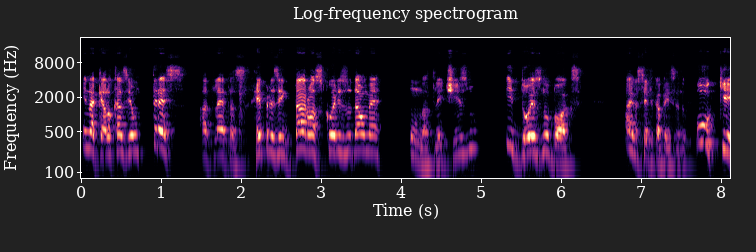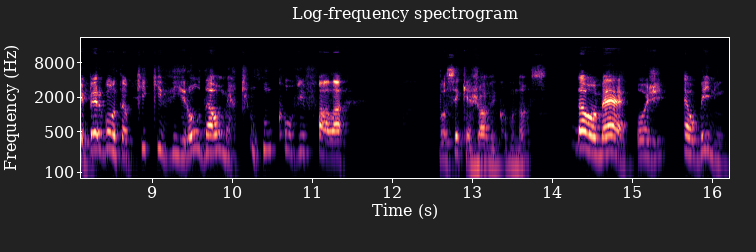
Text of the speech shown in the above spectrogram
E naquela ocasião, três atletas representaram as cores do Daomé. Um no atletismo e dois no boxe. Aí você fica pensando, o que? Pergunta, o que, que virou o Daomé? Que eu nunca ouvi falar. Você que é jovem como nós, Daomé hoje é o Benin.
